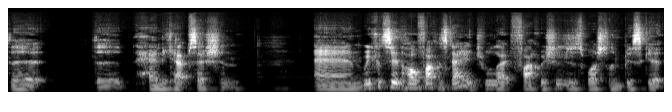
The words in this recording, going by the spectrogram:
the the handicap section and we could see the whole fucking stage. We are like, fuck, we should have just watched Limp Bizkit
